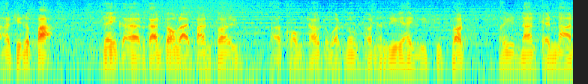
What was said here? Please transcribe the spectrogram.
อาศิลปะ ในการการต้องลายปานซอยของชาวจังหวัดแม่ฮ่องสอนแห่งนี้ให้มีสืบทอดไปนานแสนนาน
